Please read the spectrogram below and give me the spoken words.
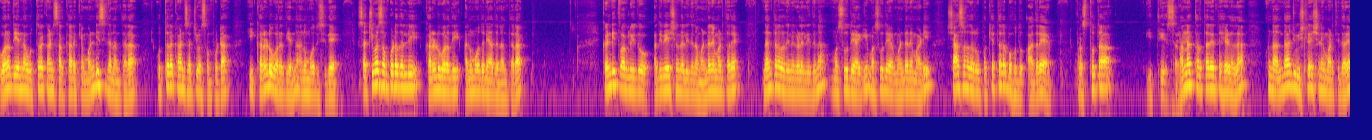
ವರದಿಯನ್ನು ಉತ್ತರಾಖಂಡ್ ಸರ್ಕಾರಕ್ಕೆ ಮಂಡಿಸಿದ ನಂತರ ಉತ್ತರಾಖಂಡ್ ಸಚಿವ ಸಂಪುಟ ಈ ಕರಡು ವರದಿಯನ್ನು ಅನುಮೋದಿಸಿದೆ. ಸಚಿವ ಸಂಪುಟದಲ್ಲಿ ಕರಡು ವರದಿ ಅನುಮೋದನೆಯಾದ ನಂತರ ಖಂಡಿತವಾಗಲೂ ಇದು ಅಧಿವೇಶನದಲ್ಲಿ ಇದನ್ನು ಮಂಡನೆ ಮಾಡ್ತಾರೆ. ನಂತರದ ದಿನಗಳಲ್ಲಿ ಇದನ್ನು ಮಸೂದೆಯಾಗಿ ಮಸೂದೆ ಮಂಡನೆ ಮಾಡಿ ಶಾಸನದ ರೂಪಕ್ಕೆ ತರಬಹುದು. ಆದರೆ ಪ್ರಸ್ತುತ ಇತ್ತಿ ಸಡನ್ನಾಗಿ ತರ್ತಾರೆ ಅಂತ ಹೇಳಲ್ಲ, ಒಂದು ಅಂದಾಜು ವಿಶ್ಲೇಷಣೆ ಮಾಡ್ತಿದ್ದಾರೆ.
